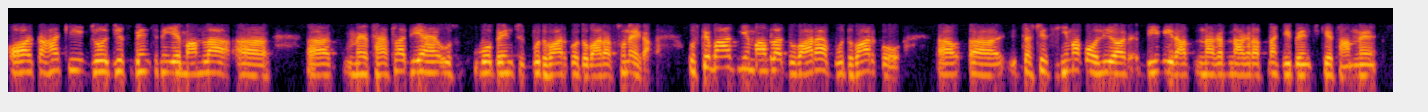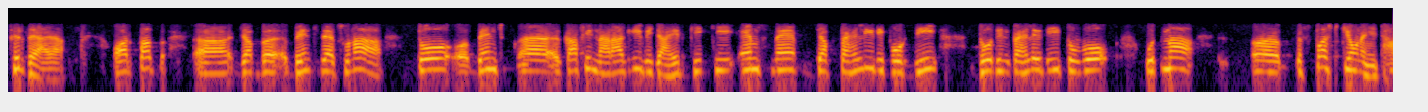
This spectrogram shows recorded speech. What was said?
और कहा कि जो जिस बेंच ने ये मामला आ, आ, में फैसला दिया है उस वो बेंच बुधवार को दोबारा सुनेगा। उसके बाद ये मामला दोबारा बुधवार को जस्टिस हीमा कोहली और बीवी नागर नागरत्ना की बेंच के सामने फिर से आया। और तब जब बेंच ने सुना तो बेंच काफ़ी नाराज़गी भी ज़ाहिर की कि एम्स ने जब पहली रिपोर्ट दी, दो दिन पहले दी तो वो उतना स्पष्ट क्यों नहीं था?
